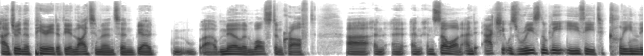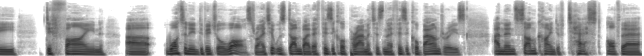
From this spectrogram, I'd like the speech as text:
uh, during the period of the Enlightenment and you know uh, Mill and Wollstonecraft uh, and, and, and so on. And actually, it was reasonably easy to cleanly define uh, what an individual was, right? It was done by their physical parameters and their physical boundaries, and then some kind of test of their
